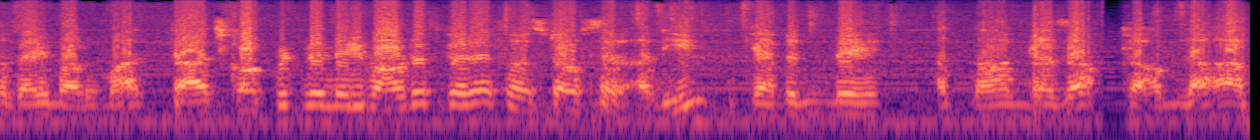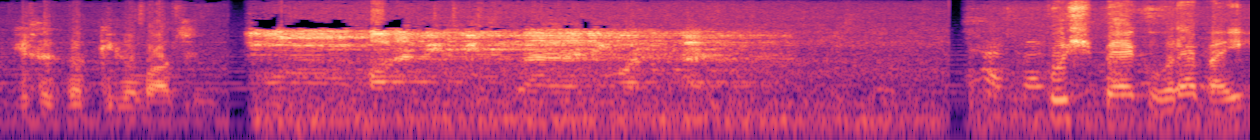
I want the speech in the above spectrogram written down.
फजाई मालूम आज कॉकपिट में मेरी मदद कर रहे फ़र्स्ट ऑफिसर अनिल कैबिन में अदनान रजा का अमला आपकी खिदमत के लिए मौजूद पुश बैक हो रहा है भाई,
